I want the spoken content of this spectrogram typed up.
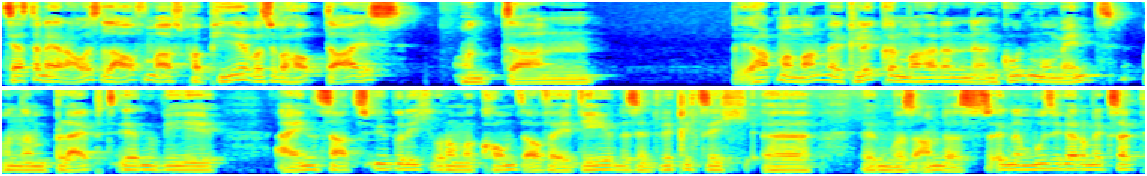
zuerst einmal rauslaufen aufs Papier, was überhaupt da ist. Und dann hat man manchmal Glück und man hat einen, einen guten Moment und dann bleibt irgendwie ein Satz übrig oder man kommt auf eine Idee und es entwickelt sich äh, irgendwas anderes. Irgendein Musiker hat mir gesagt,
